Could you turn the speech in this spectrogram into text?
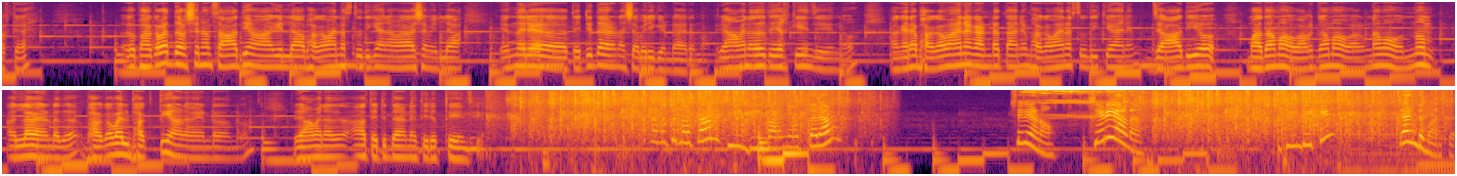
ഒക്കെ ഭഗവത് ദർശനം സാധ്യമാകില്ല ഭഗവാനെ സ്തുതിക്കാൻ അവകാശമില്ല എന്നൊരു തെറ്റിദ്ധാരണ ശബരിക്കുണ്ടായിരുന്നു രാമനത് തീർക്കുകയും ചെയ്യുന്നു. അങ്ങനെ ഭഗവാനെ കണ്ടെത്താനും ഭഗവാനെ സ്തുതിക്കാനും ജാതിയോ മതമോ വർഗമോ വർണമോ ഒന്നും അല്ല വേണ്ടത്. ഭഗവത് ഭക്തിയാണ് വേണ്ടതെന്നും രാമനത് ആ തെറ്റിദ്ധാരണ തിരുത്തുകയും ചെയ്യും. നമുക്ക് നോക്കാം. പറഞ്ഞ ഉത്തരം ശരിയാണോ? ശരിയാണ്. ടീം രണ്ട് മാർക്ക്.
